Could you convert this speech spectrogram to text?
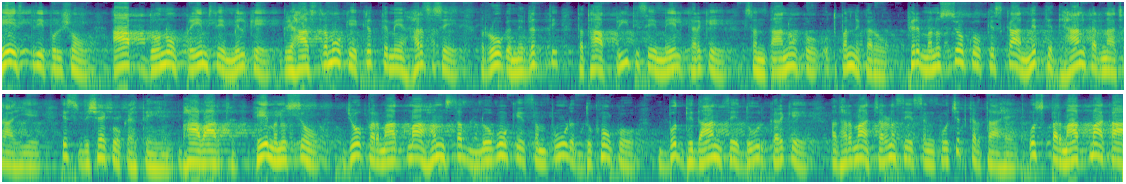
हे स्त्री पुरुषों, आप दोनों प्रेम से मिलके गृहस्थ्रमों के कृत्य में हर्ष से, रोग निवृत्ति तथा प्रीति से मेल करके संतानों को उत्पन्न करो। फिर मनुष्यों को किसका नित्य ध्यान करना चाहिए, इस विषय को कहते हैं, भावार्थ, हे मनुष्यों जो परमात्मा हम सब लोगों के संपूर्ण दुखों को बुद्धि दान से दूर करके अधर्माचरण से संकोचित करता है, उस परमात्मा का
